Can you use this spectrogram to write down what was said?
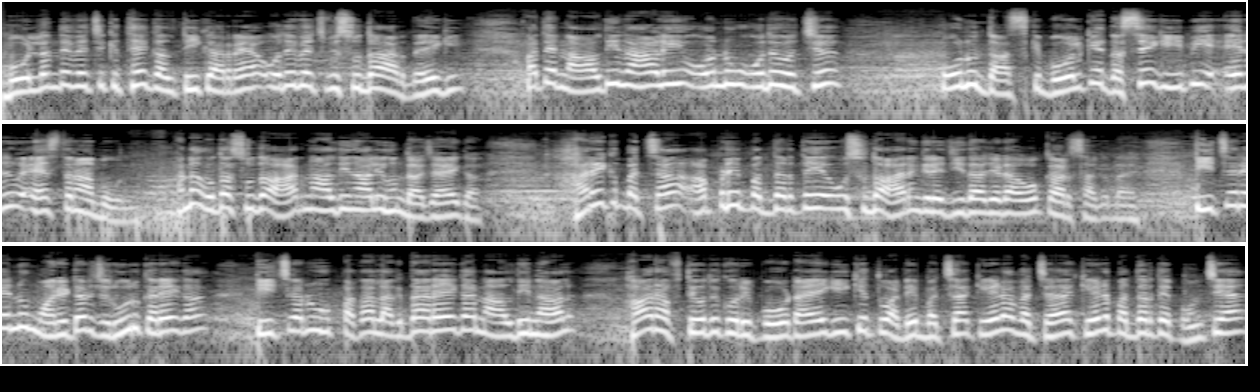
ਬੋਲਣ ਦੇ ਵਿੱਚ ਕਿੱਥੇ ਗਲਤੀ ਕਰ ਰਿਹਾ, ਉਹਦੇ ਵਿੱਚ ਵੀ ਸੁਧਾਰ ਦੇਗੀ ਅਤੇ ਨਾਲ ਦੀ ਨਾਲ ਹੀ ਉਹਨੂੰ ਉਹਦੇ ਵਿੱਚ ਉਹਨੂੰ ਦੱਸ ਕੇ, ਬੋਲ ਕੇ ਦੱਸੇਗੀ ਵੀ ਇਹਨੂੰ ਇਸ ਤਰ੍ਹਾਂ ਬੋਲ। ਹਨਾ? ਉਹਦਾ ਸੁਧਾਰ ਨਾਲ ਦੀ ਨਾਲ ਹੀ ਹੁੰਦਾ ਜਾਏਗਾ। ਹਰ ਇੱਕ ਬੱਚਾ ਆਪਣੇ ਪੱਧਰ ਤੇ ਉਹ ਸੁਧਾਰ ਅੰਗਰੇਜ਼ੀ ਦਾ ਜਿਹੜਾ ਉਹ ਕਰ ਸਕਦਾ ਹੈ। ਟੀਚਰ ਇਹਨੂੰ ਮੋਨੀਟਰ ਜ਼ਰੂਰ ਕਰੇਗਾ। ਟੀਚਰ ਨੂੰ ਪਤਾ ਲੱਗਦਾ ਰਹੇਗਾ ਨਾਲ ਦੀ ਨਾਲ। ਹਰ ਹਫ਼ਤੇ ਉਹਦੇ ਕੋਲ ਰਿਪੋਰਟ ਆਏਗੀ ਕਿ ਤੁਹਾਡੇ ਬੱਚਾ ਕਿਹੜਾ ਬੱਚਾ ਹੈ, ਕਿਹੜੇ ਪੱਧਰ ਤੇ ਪਹੁੰਚਿਆ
